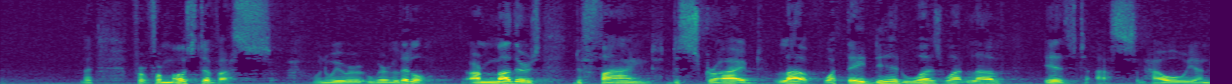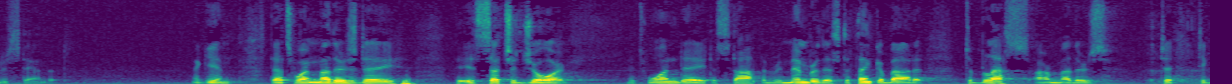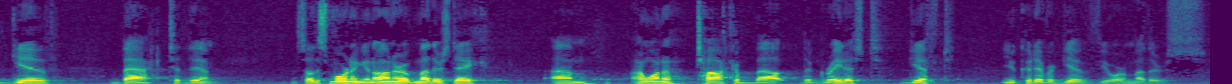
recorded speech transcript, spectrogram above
For, for most of us, when we were, were little, our mothers defined, described love. What they did was what love is to us and how we understand it. Again, that's why Mother's Day is such a joy. It's one day to stop and remember this, to think about it, to bless our mothers, to, to give back to them. And so this morning, in honor of Mother's Day, um, I want to talk about the greatest gift you could ever give your mothers.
